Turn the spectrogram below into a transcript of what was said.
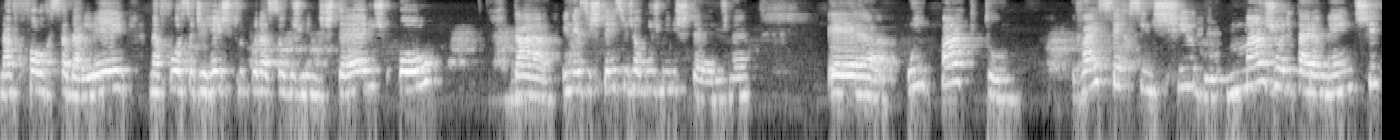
na força da lei, na força de reestruturação dos ministérios ou da inexistência de alguns ministérios, né? É, o impacto vai ser sentido majoritariamente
